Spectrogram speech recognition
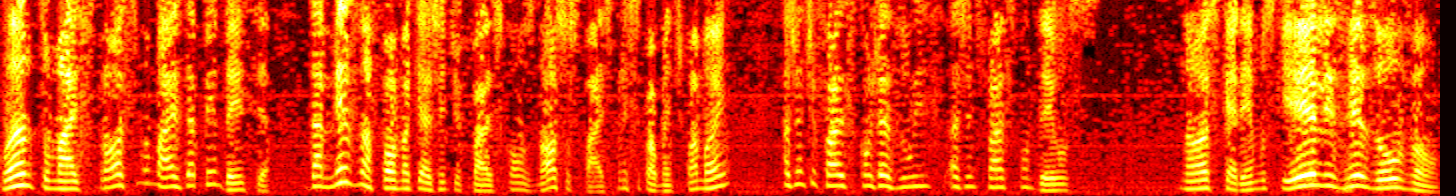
Quanto mais próximo, mais dependência. Da mesma forma que a gente faz com os nossos pais, principalmente com a mãe, a gente faz com Jesus, a gente faz com Deus. Nós queremos que eles resolvam.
